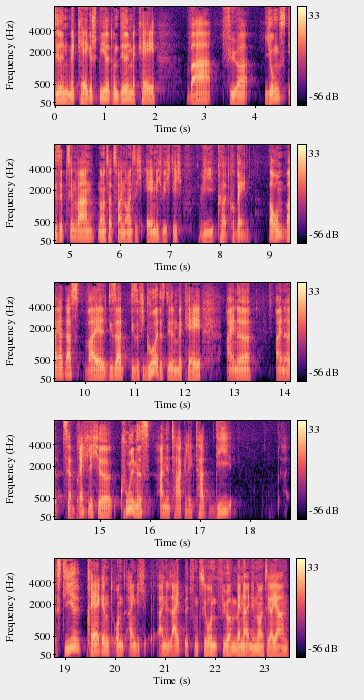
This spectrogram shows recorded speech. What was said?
Dylan McKay gespielt und Dylan McKay war für Jungs, die 17 waren, 1992 ähnlich wichtig wie Kurt Cobain. Warum war er das? Weil dieser, diese Figur des Dylan McKay eine, eine zerbrechliche Coolness an den Tag gelegt hat, die stilprägend und eigentlich eine Leitbildfunktion für Männer in den 90er Jahren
